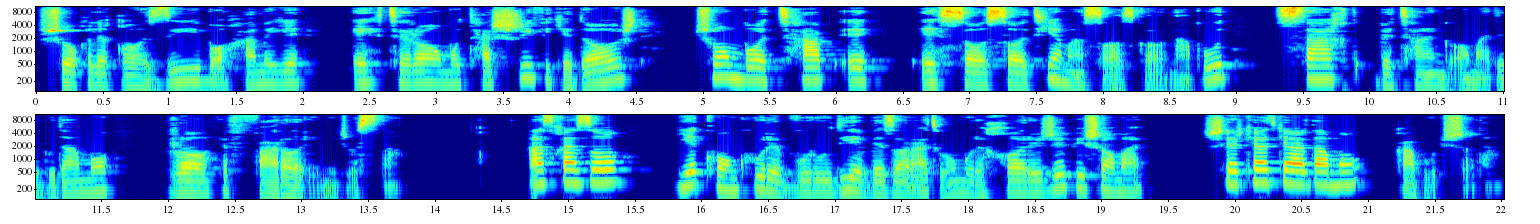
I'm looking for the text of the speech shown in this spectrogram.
شغل قاضی با همه احترام و تشریفی که داشت چون با طبع احساساتی من سازگار نبود سخت به تنگ آمده بودم و راه فراری می جستم. از غذا یک کنکور ورودی وزارت امور خارجه پیش آمد. شرکت کردم و قبول شدم.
